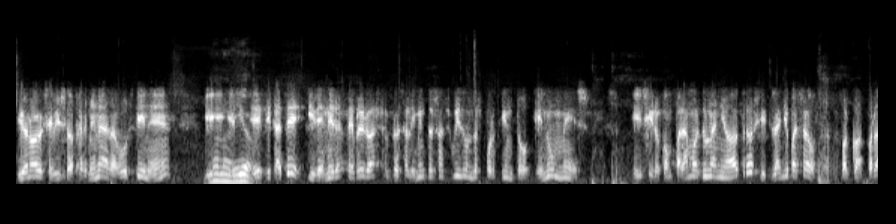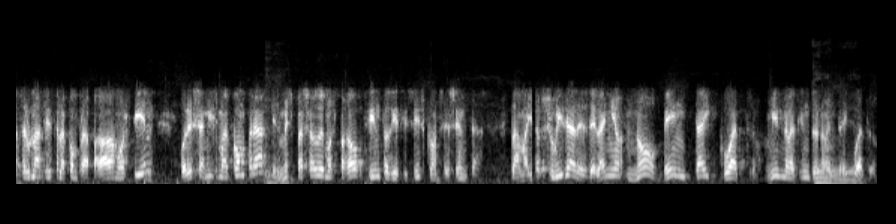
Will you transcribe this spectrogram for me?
yo no los he visto germinar, Agustín, ¿eh? Y, fíjate, y de enero a febrero los alimentos han subido un 2% en un mes. Y si lo comparamos de un año a otro, si el año pasado, por, por hacer una fiesta de la compra, pagábamos 100, por esa misma compra, el mes pasado hemos pagado 116,60. La mayor subida desde el año 94, 1994.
